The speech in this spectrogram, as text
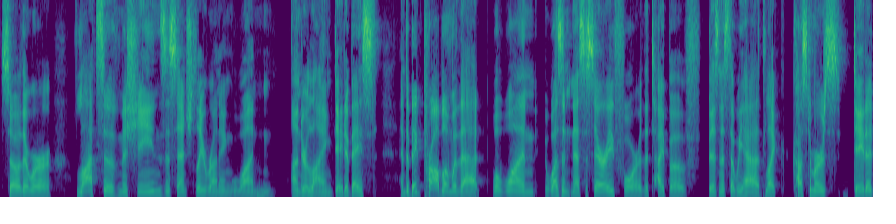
So there were lots of machines essentially running one underlying database and the big problem with that, well, one, it wasn't necessary for the type of business that we had. Like customers' data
